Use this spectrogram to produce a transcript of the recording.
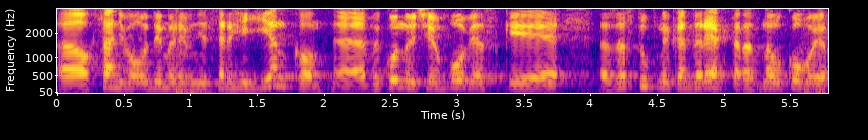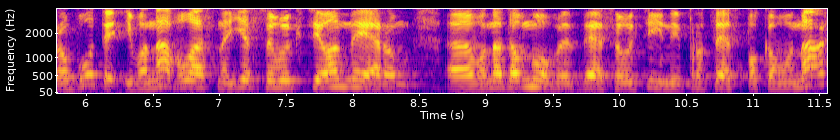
е, Оксані Володимирівні Сергієнко, е, виконуючій обов'язки заступника директора з наукової роботи, і вона, власне, є селекціонером. Е, Вона давно веде селекційний процес по кавунах.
